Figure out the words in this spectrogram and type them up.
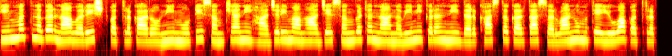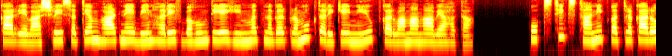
હિંમતનગરના વરિષ્ઠ પત્રકારોની મોટી સંખ્યાની હાજરીમાં આજે સંગઠનના નવીનીકરણની દરખાસ્ત કરતા સર્વાનુમતે યુવા પત્રકાર એવા શ્રી સત્યમ ભાટને બિનહરીફ બહુમતીએ હિંમતનગર પ્રમુખ તરીકે નિયુક્ત કરવામાં આવ્યા હતા. ઉપસ્થિત સ્થાનિક પત્રકારો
